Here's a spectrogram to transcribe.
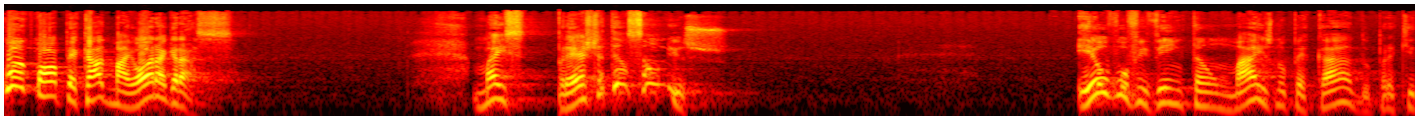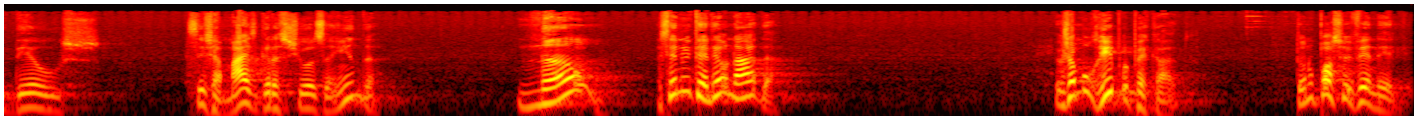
Quanto maior o pecado, maior a graça. Mas preste atenção nisso. Eu vou viver então mais no pecado para que Deus seja mais gracioso ainda? Não, você não entendeu nada. Eu já morri para o pecado, então não posso viver nele.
